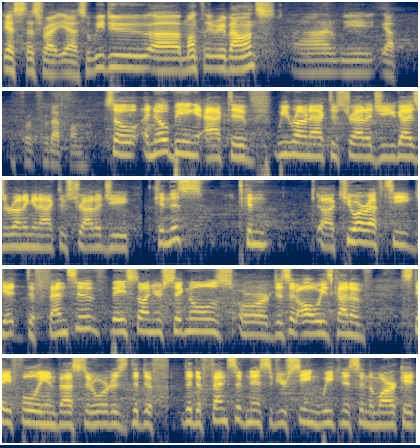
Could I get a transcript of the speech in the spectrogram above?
Yes, that's right. Yeah, so we do uh, monthly rebalance, uh, and we yeah for, for that fund. So I know being active, we run an active strategy. You guys are running an active strategy. Can this can uh, QRFT get defensive based on your signals, or does it always kind of stay fully invested, or does the def- the defensiveness, if you're seeing weakness in the market,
